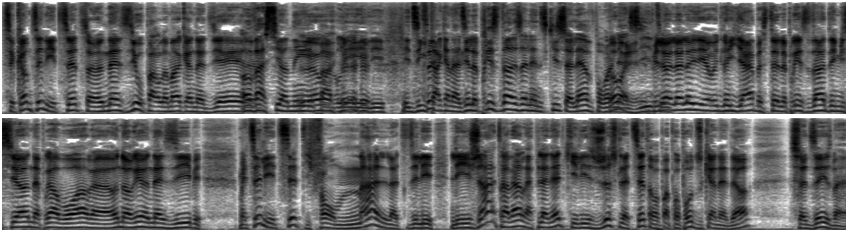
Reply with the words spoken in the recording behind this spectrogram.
C'est comme, tu sais, les titres, c'est un nazi au Parlement canadien. Ovationné euh, par les, les, les, dignitaires canadiens. Le président Zelensky se lève pour un nazi. Puis là, là, là, hier, ben, c'était le président démissionne après avoir euh, honoré un nazi. Mais tu sais, les titres, ils font mal. Là. Tu dis, les, les gens à travers la planète qui lisent juste le titre à propos du Canada se disent, ben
